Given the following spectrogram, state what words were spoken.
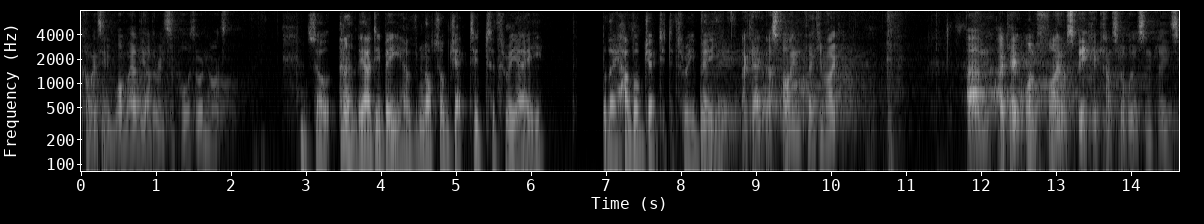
commented in one way or the other in support or not. So the IDB have not objected to 3A, but they have objected to 3B. Okay, that's fine. Thank you, Mike. Um, okay, one final speaker, Councillor Wilson, please.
